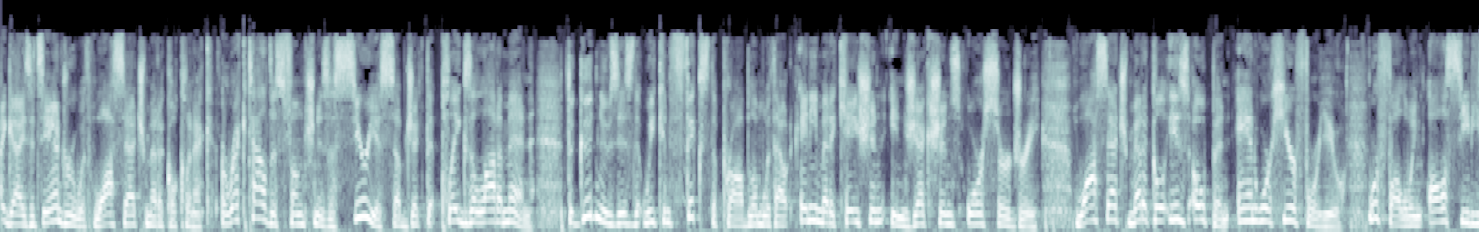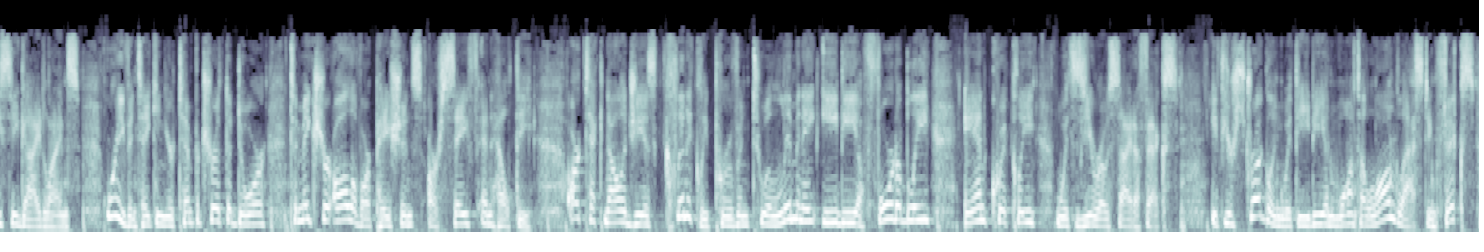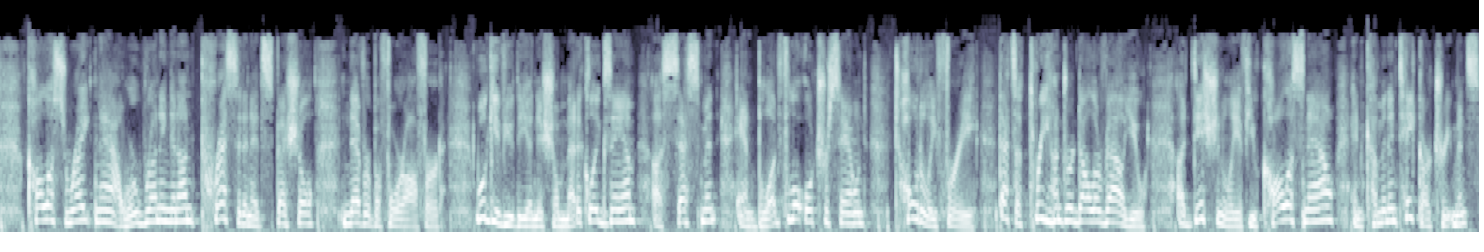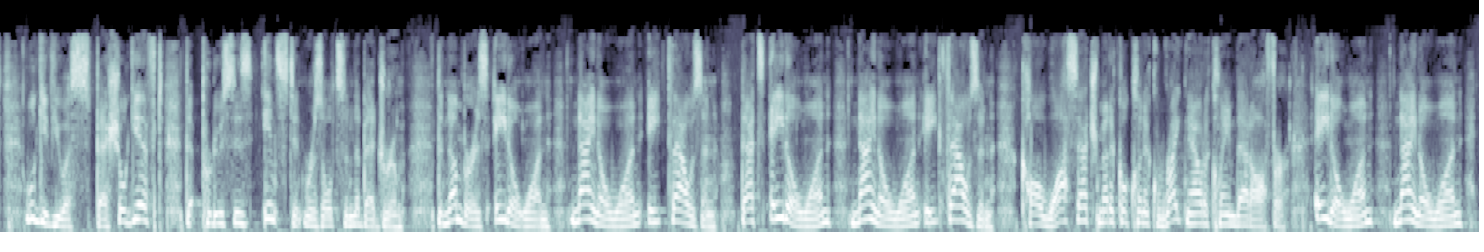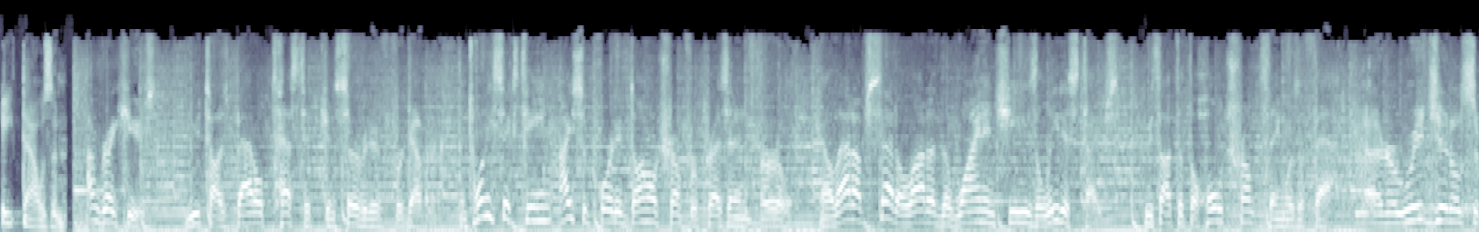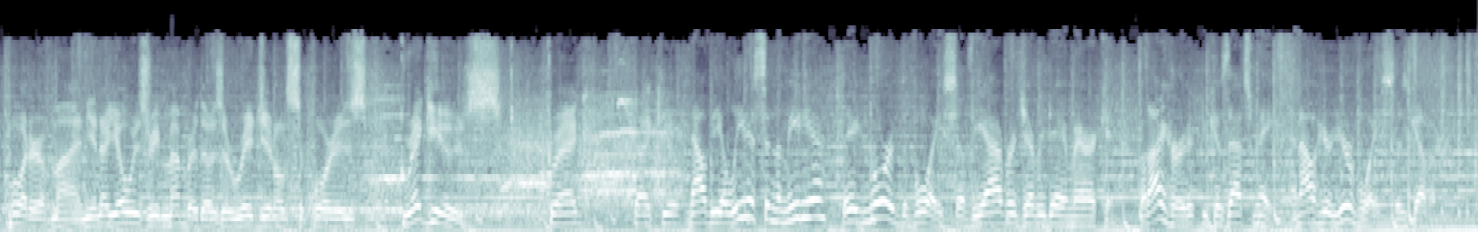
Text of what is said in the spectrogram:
Hi, guys, it's Andrew with Wasatch Medical Clinic. Erectile dysfunction is a serious subject that plagues a lot of men. The good news is that we can fix the problem without any medication, injections, or surgery. Wasatch Medical is open, and we're here for you. We're following all CDC guidelines. We're even taking your temperature at the door to make sure all of our patients are safe and healthy. Our technology is clinically proven to eliminate ED affordably and quickly with zero side effects. If you're struggling with ED and want a long lasting fix, call us right now. We're running an unprecedented special never before offered. We'll give you the initial medical exam, assessment, and blood flow ultrasound totally free. That's a $300 value. Additionally, if you call us now and come in and take our treatments, we'll give you a special gift that produces instant results in the bedroom. The number is 801 901 8000. That's 801 901 8000. Call Wasatch Medical Clinic right now to claim that offer. 801 901 8000. I'm Greg Hughes, Utah's battle tested conservative for governor. In 2016, I supported Donald Trump for president early. Now, that upset a lot of the wine and cheese elitist types who thought that the whole Trump thing was a fad. An original supporter of mine. You know, you always remember those original supporters. Greg Hughes. Greg, thank you. Now, the elitists in the media, they ignored the voice of the average everyday American. But I heard it because that's me, and I'll hear your voice as governor.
